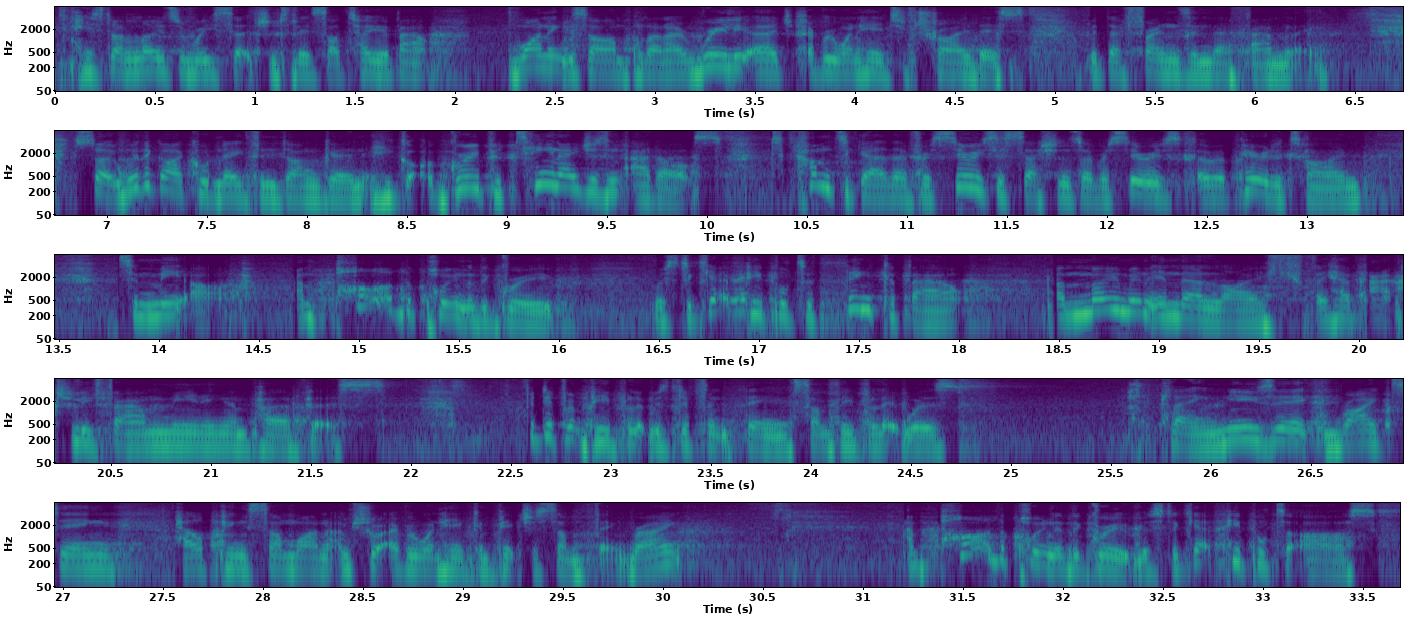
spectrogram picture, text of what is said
He's done loads of research into this. I'll tell you about one example, and I really urge everyone here to try this with their friends and their family. So, with a guy called Nathan Dungan, he got a group of teenagers and adults to come together for a series of sessions over a, series, over a period of time to meet up. And part of the point of the group was to get people to think about a moment in their life they have actually found meaning and purpose. For different people, it was different things. Some people, it was playing music, writing, helping someone. I'm sure everyone here can picture something, right? And part of the point of the group was to get people to ask,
